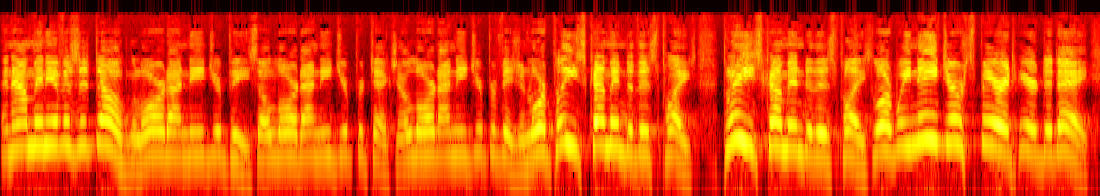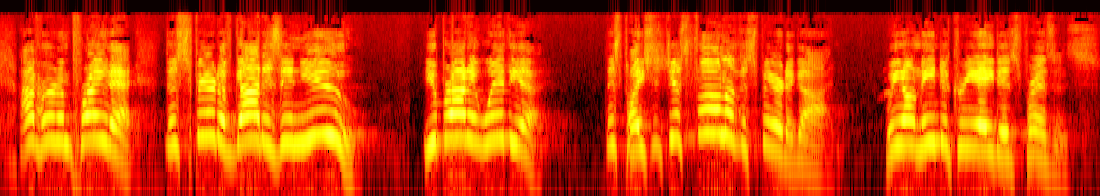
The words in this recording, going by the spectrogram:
And how many of us have done? Lord, I need your peace. Oh, Lord, I need your protection. Oh, Lord, I need your provision. Lord, please come into this place. Please come into this place. Lord, we need your spirit here today. I've heard them pray that. The Spirit of God is in you. You brought it with you. This place is just full of the Spirit of God. We don't need to create His presence.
